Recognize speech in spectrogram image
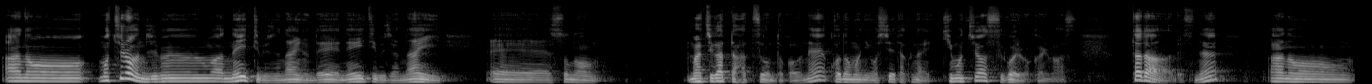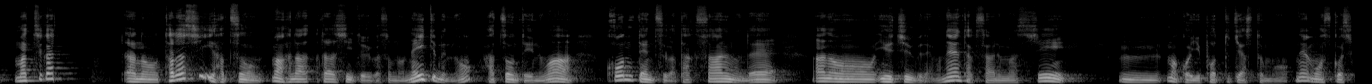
あのもちろん自分はネイティブじゃないのでネイティブじゃない、えー、その間違った発音とかをね子供に教えたくない気持ちはすごいわかります。ただですねあの間違っあの正しい発音まあ正しいというかそのネイティブの発音というのはコンテンツがたくさんあるのであの YouTube でもねたくさんありますし、うんまあ、こういうポッドキャストもねもう少し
